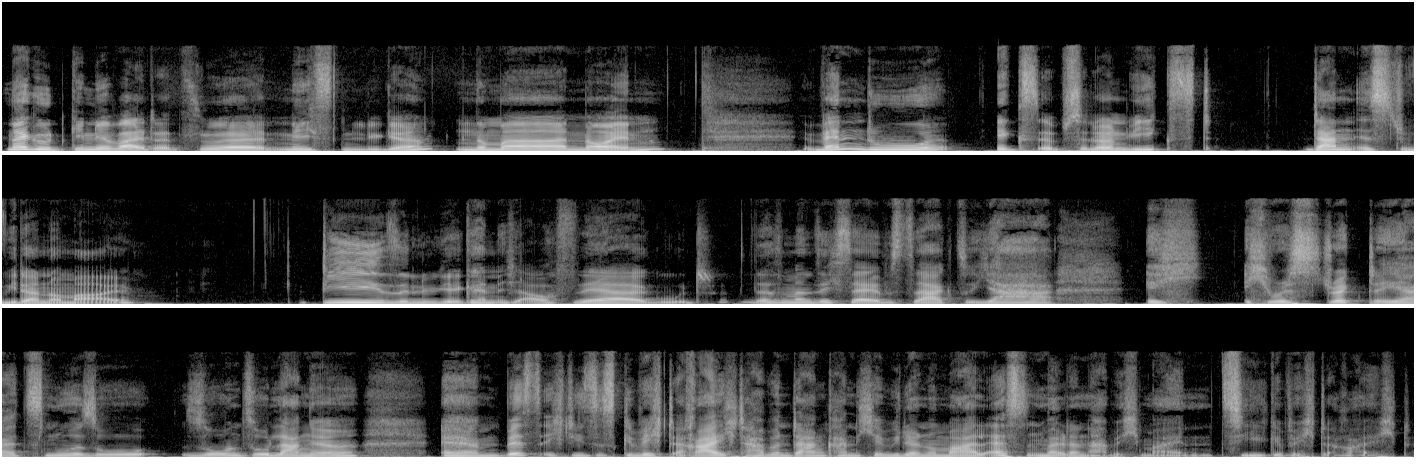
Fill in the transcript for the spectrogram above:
Na gut, gehen wir weiter zur nächsten Lüge. Nummer 9. Wenn du XY wiegst, dann isst du wieder normal. Diese Lüge kenne ich auch sehr gut. Dass man sich selbst sagt, so ja, ich, ich restrikte ja jetzt nur so, so und so lange, ähm, bis ich dieses Gewicht erreicht habe und dann kann ich ja wieder normal essen, weil dann habe ich mein Zielgewicht erreicht.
